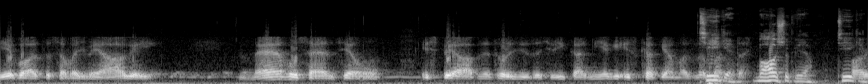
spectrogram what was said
یہ بات تو سمجھ میں آ گئی۔ میں حسین سے ہوں اس پہ آپ نے تھوڑی سی تشریح کرنی ہے کہ اس کا کیا مطلب ٹھیک ہے بہت شکریہ۔ ٹھیک اور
